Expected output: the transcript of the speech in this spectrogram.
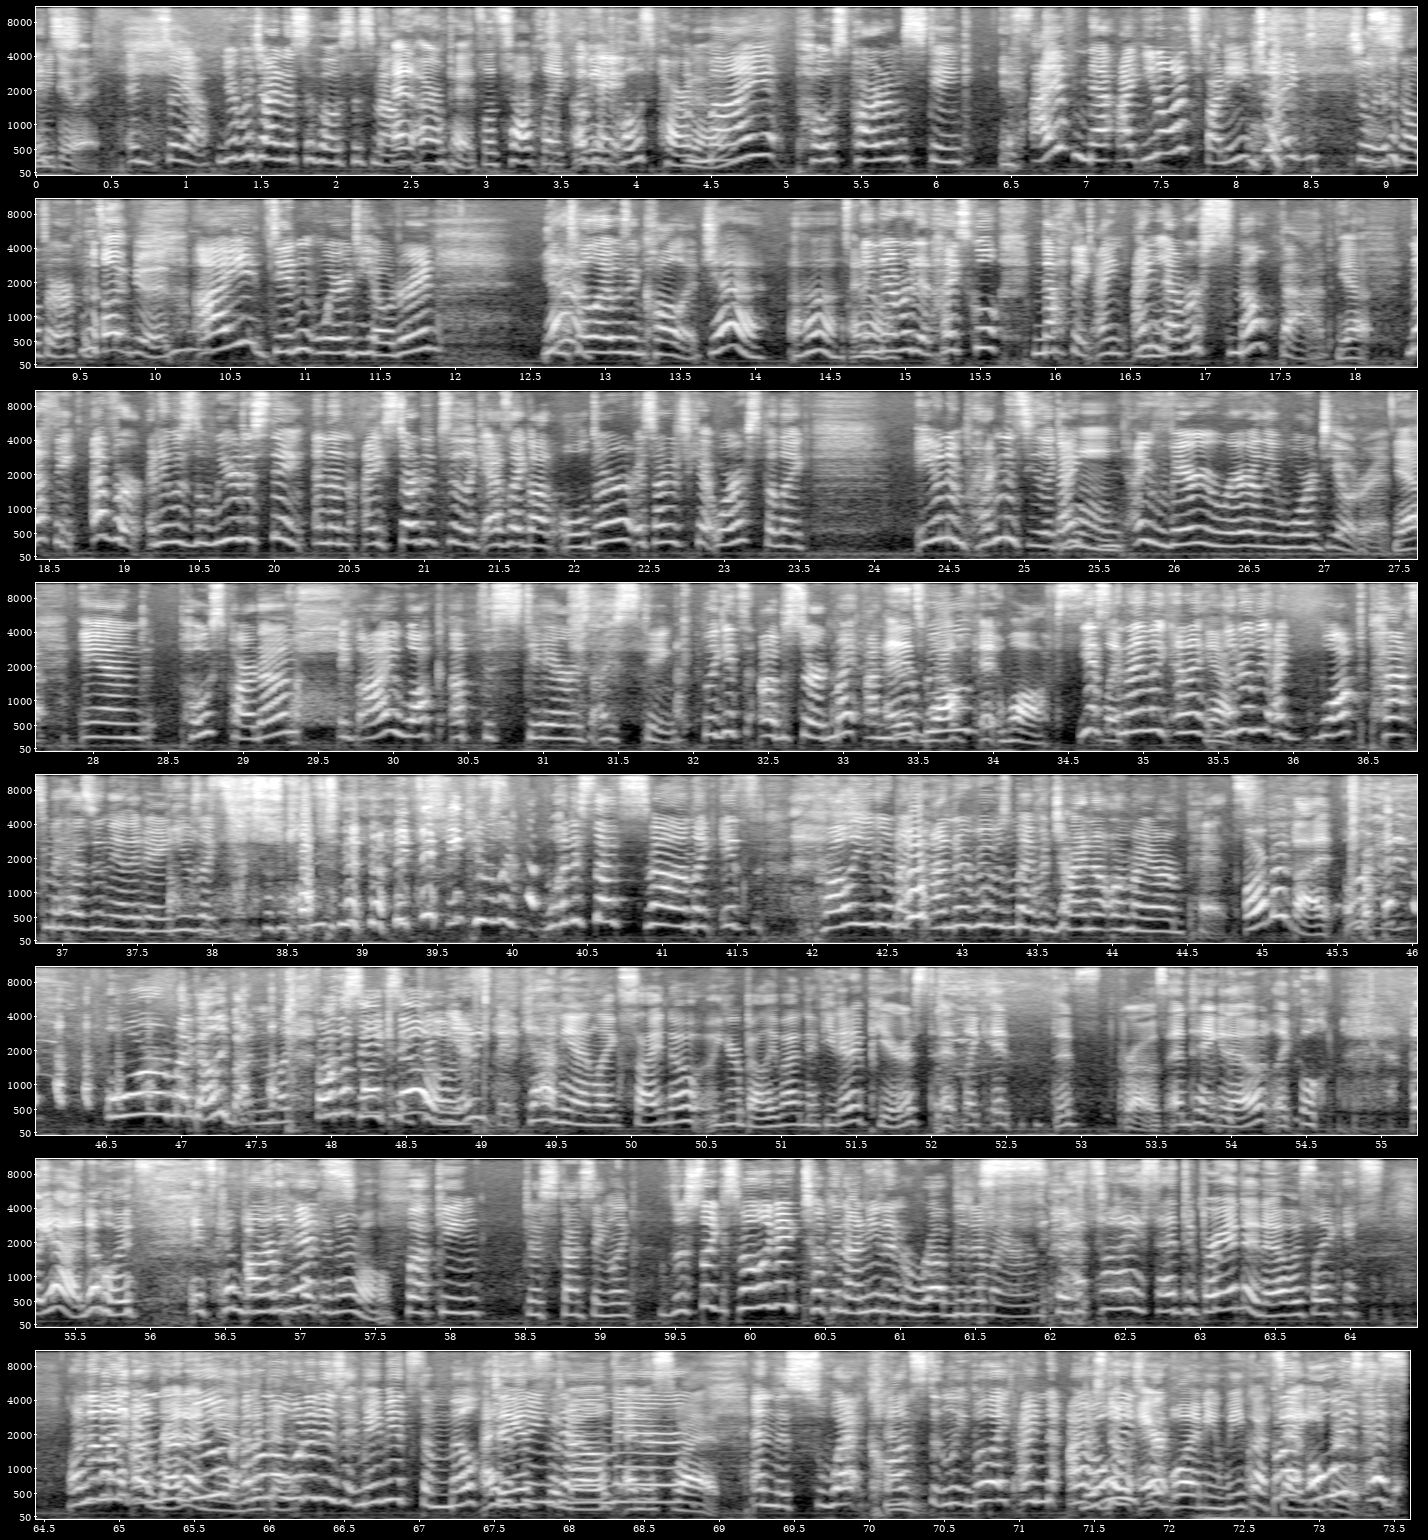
we do it. And so yeah, your vagina's supposed to smell. And armpits. Let's talk like I mean postpartum. My postpartum stink. Is- I have never. You know what's funny? I Julia smelled her armpits. not good. I didn't wear deodorant Yeah. until I was in college. yeah. Uh huh. I, I never did. High school, nothing. I, I never smelt bad. Mm-hmm. Yeah. Nothing ever. And it was the weirdest thing. And then I started to like as I got older, it started to get worse, but like even in pregnancy, like I I very rarely wore deodorant. Mm-hmm. Yeah. And postpartum, if I walk up the stairs, I stink. Like it's absurd. My and it's underboob. waft. It wafts. Yes, Like, and I like, and I yeah. literally, I walked past my husband the other day, and he was oh, like, just he was like, "What is that smell?" I'm like, "It's probably either my underboobs, my vagina, or my armpits, or my butt. or or my belly button." Like, fuck's fuck sakes, it could be anything. Yeah, man. Like side note, your belly button. If you get it pierced, it, like it, it's gross. And take it out, like, ugh. But yeah, no, it's it's completely Armpits, fucking normal. fucking disgusting. Like, just like it smelled like I took an onion and rubbed it in my armpit. That's what I said to Brandon. I was like, it's. And then like a red onion, I don't like know a- what it is. It maybe it's the milk I think it's dripping the down milk and the there, sweat. and the sweat constantly. but like I, I There's no always air. had, Well, I mean, we've got but I always boobs. had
